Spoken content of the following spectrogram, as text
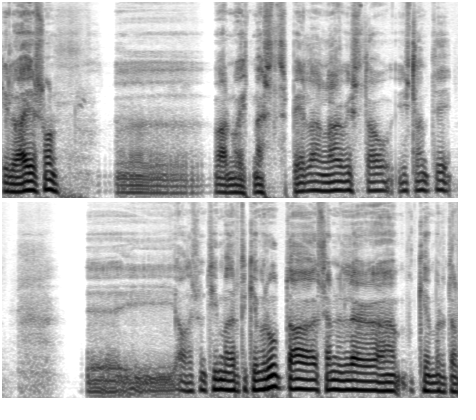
Gilvi Ægjesson uh, var nú eitt mest spilaðan lagvist á Íslandi uh, í, á þessum tíma þegar þetta kemur út. Að sennilega kemur þetta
